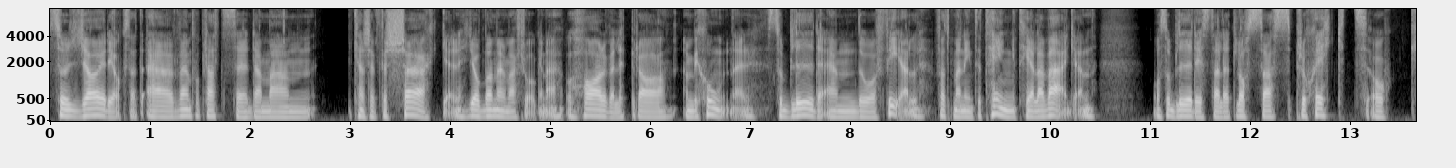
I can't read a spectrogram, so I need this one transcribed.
så gör det också att även på platser där man kanske försöker jobba med de här frågorna och har väldigt bra ambitioner så blir det ändå fel för att man inte tänkt hela vägen. Och så blir det istället låtsasprojekt och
